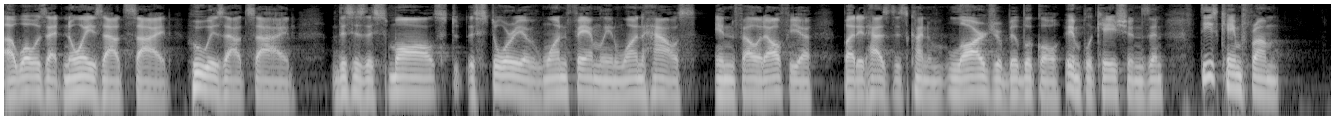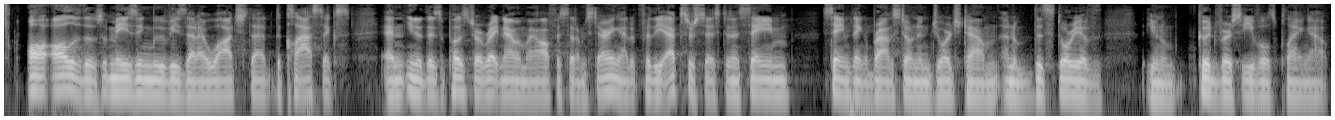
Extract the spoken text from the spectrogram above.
Uh, what was that noise outside? Who is outside? This is a small st- story of one family in one house in Philadelphia, but it has this kind of larger biblical implications. And these came from all, all of those amazing movies that I watched, that the classics. And you know, there's a poster right now in my office that I'm staring at it for The Exorcist, and the same same thing, Brownstone and Georgetown, and um, the story of you know good versus evil is playing out.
